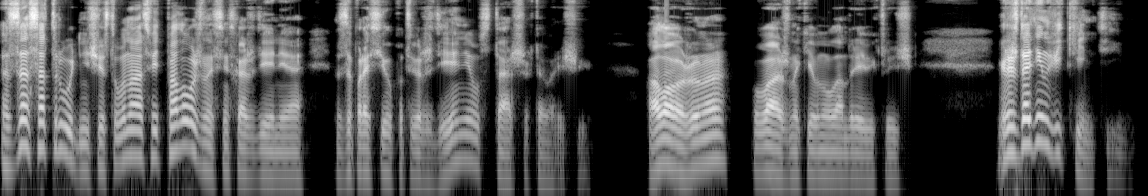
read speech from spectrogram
за сотрудничество у нас ведь положено снисхождение», — запросил подтверждение у старших товарищей. «Положено», — важно кивнул Андрей Викторович. «Гражданин Викентий,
